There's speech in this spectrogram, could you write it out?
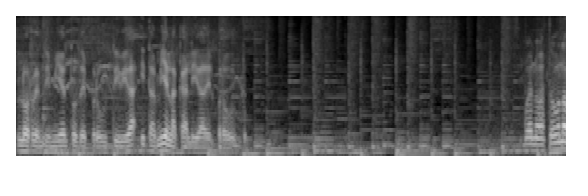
los rendimientos de productividad y también la calidad del producto. Bueno, esta es una,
